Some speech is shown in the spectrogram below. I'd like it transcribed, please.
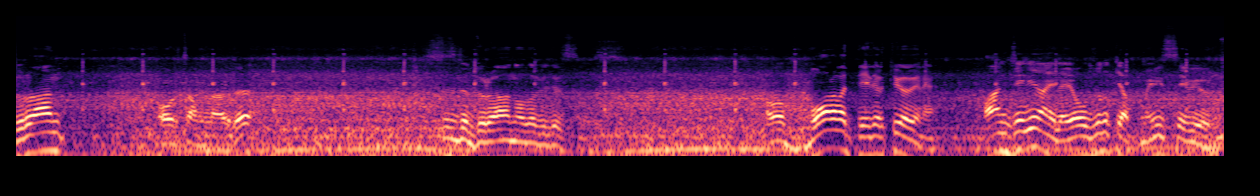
Durağan ortamlarda siz de durağan olabilirsiniz. Ama bu araba delirtiyor beni. Angelina ile yolculuk yapmayı seviyoruz.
